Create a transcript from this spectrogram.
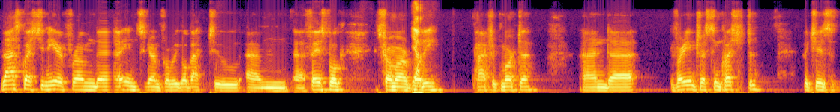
last question here from the Instagram before we go back to um, uh, Facebook. It's from our yep. buddy Patrick Murtagh, and uh, a very interesting question, which is,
